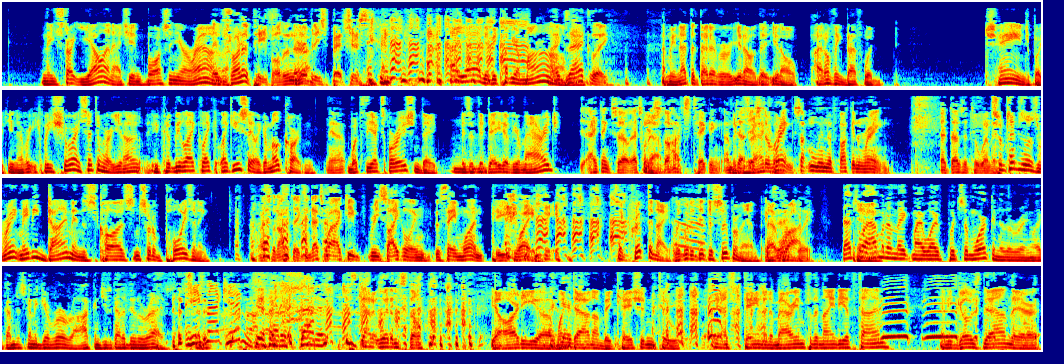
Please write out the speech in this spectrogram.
And they start yelling at you and bossing you around. In front of people, the nerve of these bitches. yeah, they become your mom. exactly. I mean, not that that ever, you know, that you know, I don't think Beth would change, but you never, you can be sure. I said to her, you know, it could be like, like, like you say, like a milk carton. Yeah. What's the expiration date? Is it the date of your marriage? I think so. That's when Yeah. it starts ticking. I'm you, It's the ring. Something in the fucking ring that does it to women. Sometimes those ring, maybe diamonds cause some sort of poisoning. That's what I'm thinking. That's why I keep recycling the same one to each wife. It's like kryptonite. Look what it did to Superman. That rock. Exactly. That's Yeah. why I'm going to make my wife put some work into the ring. Like, I'm just going to give her a rock, and she's got to do the rest. He's not kidding. got to set it. He's got it with him still. Yeah, Artie uh, went down on vacation to ask Dana to marry him for the 90th time. And he goes down there,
